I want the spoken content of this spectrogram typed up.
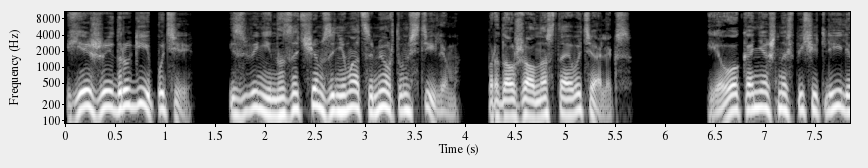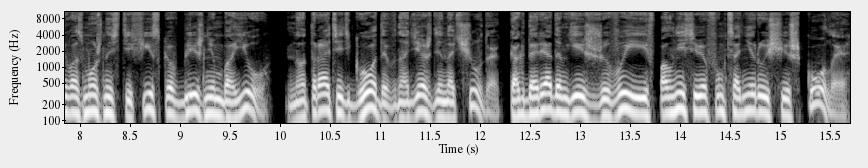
Есть же и другие пути. Извини, но зачем заниматься мертвым стилем? продолжал настаивать Алекс. Его, конечно, впечатлили возможности Фиска в ближнем бою, но тратить годы в надежде на чудо, когда рядом есть живые и вполне себе функционирующие школы,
